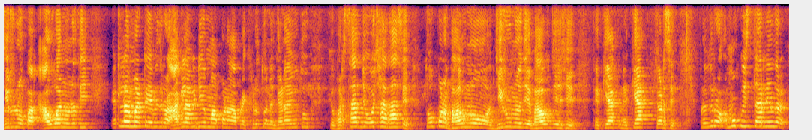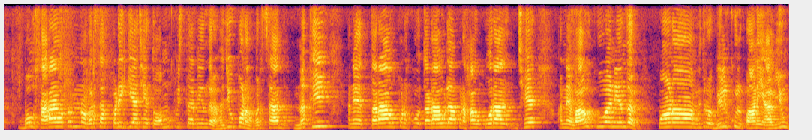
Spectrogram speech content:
જીરુંનો પાક આવવાનો નથી. એટલા માટે મિત્રો આગલા વિડીયોમાં પણ આપણે ખેડૂતોને જણાવ્યું હતું કે વરસાદ જો ઓછા થશે, તો પણ ભાવનો, જીરુનો જે ભાવ જે છે તે ક્યાંક ને ક્યાંક ચડશે. પણ મિત્રો અમુક વિસ્તારની અંદર બહુ સારા પ્રમાણમાં વરસાદ પડી ગયા છે, તો અમુક વિસ્તારની અંદર હજુ પણ વરસાદ નથી અને તળાવ પણ તળાવડા પણ હાવ કોરા છે અને વાવ કૂવાની અંદર પણ મિત્રો બિલકુલ પાણી આવ્યું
